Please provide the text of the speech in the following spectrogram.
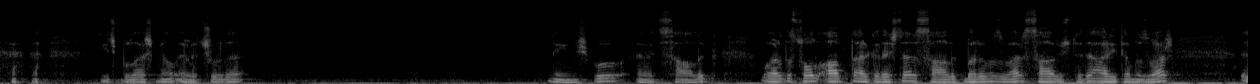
hiç bulaşmayalım. Evet şurada neymiş bu? Evet sağlık. Bu arada sol altta arkadaşlar sağlık barımız var. Sağ üstte de haritamız var. Ee,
